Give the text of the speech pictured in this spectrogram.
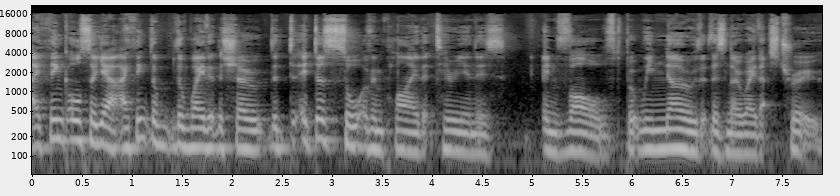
I think also, yeah, I think the the way that the show the, it does sort of imply that Tyrion is involved, but we know that there's no way that's true.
